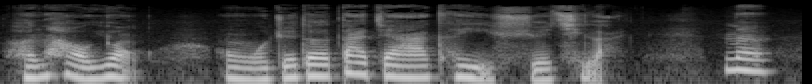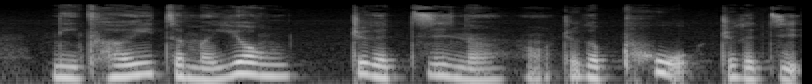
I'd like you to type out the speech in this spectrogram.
很好用。嗯，我觉得大家可以学起来。那你可以怎么用这个字呢？哦，这个“破”这个字，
